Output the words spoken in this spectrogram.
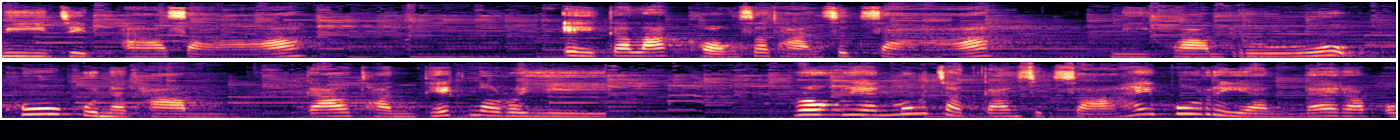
มีจิตอาสา เอกลักษณ์ของสถานศึกษา มีความรู้ คู่คุณธรรม ก้าวทันเทคโนโลยี โรงเรียนมุ่งจัดการศึกษาให้ผู้เรียนได้รับโอ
